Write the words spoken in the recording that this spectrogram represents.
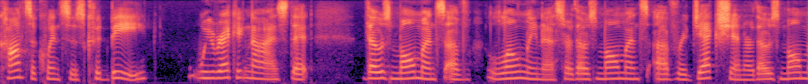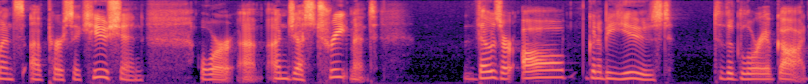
consequences could be, we recognize that those moments of loneliness or those moments of rejection or those moments of persecution or um, unjust treatment, those are all going to be used to the glory of God.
